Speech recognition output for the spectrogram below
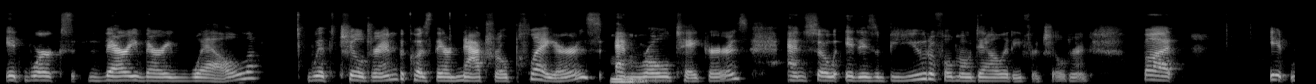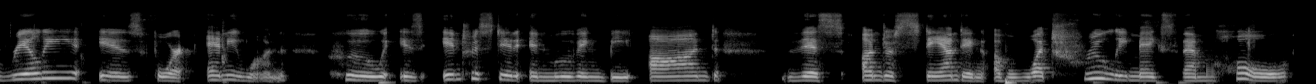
It works very, very well with children because they're natural players mm-hmm. and role takers. And so it is a beautiful modality for children. But it really is for anyone who is interested in moving beyond this understanding of what truly makes them whole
